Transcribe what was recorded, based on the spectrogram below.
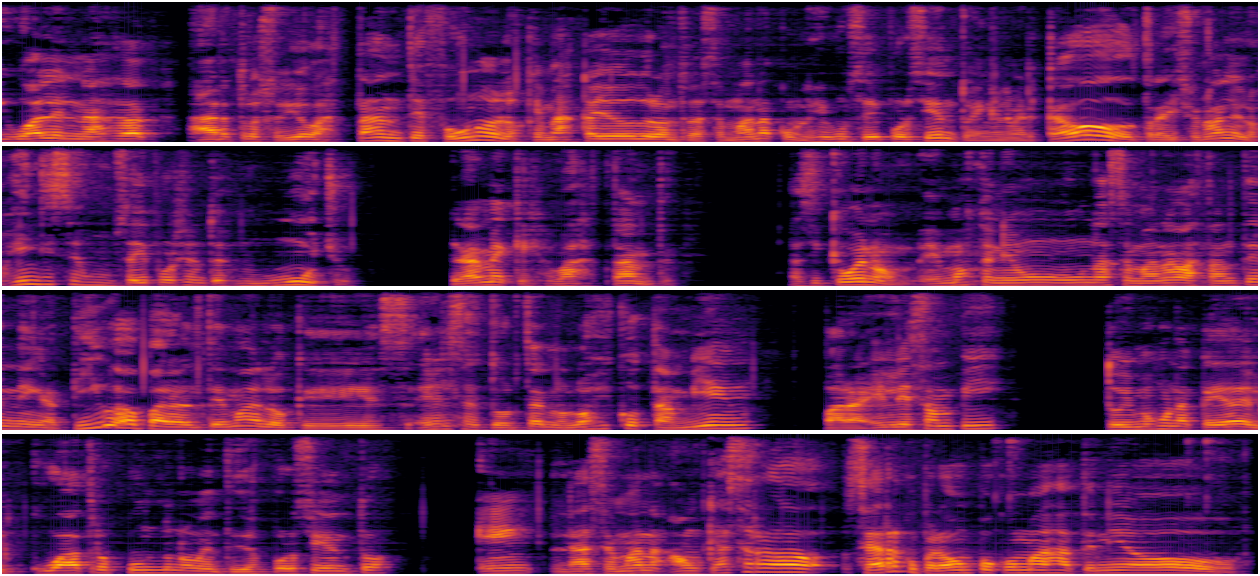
Igual el Nasdaq ha retrocedido bastante, fue uno de los que más cayó durante la semana, como les digo, un 6%. En el mercado tradicional, en los índices, un 6% es mucho. Créanme que es bastante. Así que bueno, hemos tenido una semana bastante negativa para el tema de lo que es, el sector tecnológico. También para el S&P tuvimos una caída del 4.92% en la semana, aunque ha cerrado, se ha recuperado un poco más, ha tenido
